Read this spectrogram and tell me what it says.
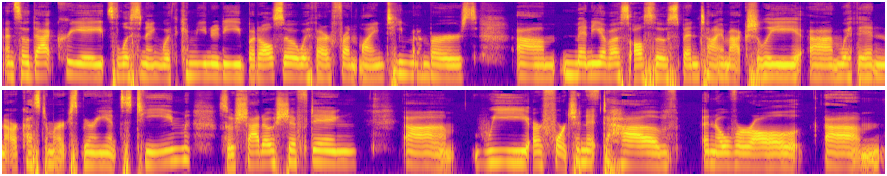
And so that creates listening with community, but also with our frontline team members. Um, many of us also spend time actually um, within our customer experience team. So shadow shifting. Um, we are fortunate to have an overall um,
